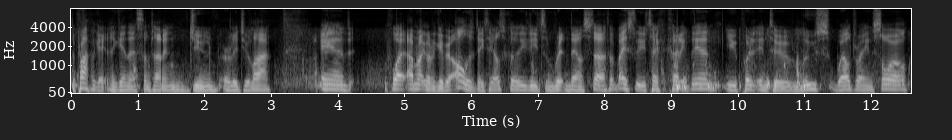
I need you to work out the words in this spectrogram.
to propagate. And again, that's sometime in June, early July. And what I'm not going to give you all the details because you need some written down stuff. But basically, you take a cutting, then you put it into loose, well drained soil.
